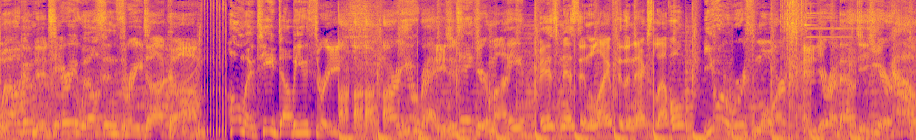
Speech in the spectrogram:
Welcome to TerryWilson3.com, home of TW3. Are, are, are, you ready to take your money, business, and life to the next level? You are worth more, and you're about to hear how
